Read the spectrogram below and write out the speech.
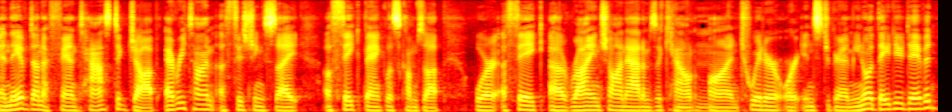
And they have done a fantastic job. Every time a phishing site, a fake bankless comes up, or a fake uh, Ryan Sean Adams account Mm-hmm. on Twitter or Instagram, you know what they do, David?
